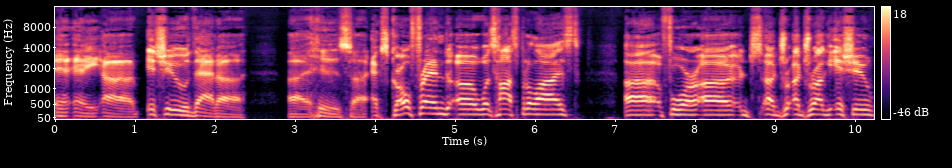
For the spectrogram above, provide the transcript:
a, a uh, issue that uh, uh, his uh, ex girlfriend uh, was hospitalized for a, dr- a drug issue.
